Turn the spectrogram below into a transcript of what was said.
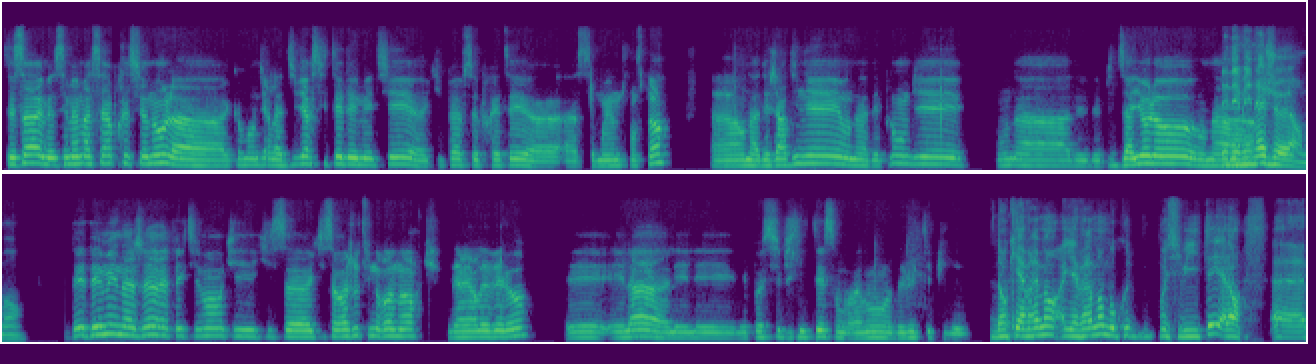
C'est ça, mais c'est même assez impressionnant la, comment dire, la diversité des métiers euh, qui peuvent se prêter euh, à ces moyens de transport. on a des jardiniers, on a des plombiers, on a des, des pizzaiolos, on a des déménageurs, bon. Des déménageurs, effectivement, qui, qui, se, qui se rajoutent une remorque derrière le vélo. Et, là, les, possibilités sont vraiment démultipliées. Donc, il y, a vraiment, il y a vraiment beaucoup de possibilités. Alors, euh,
